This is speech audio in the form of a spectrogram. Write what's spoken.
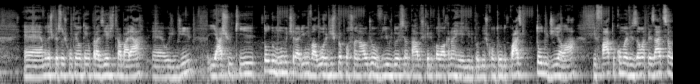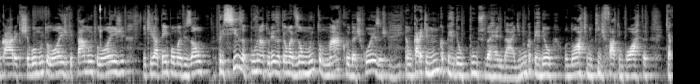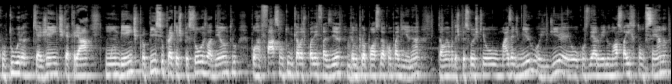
É uma das pessoas com quem eu tenho o prazer de trabalhar é, hoje em dia e acho que todo mundo tiraria um valor desproporcional de ouvir os dois centavos que ele coloca na rede. Ele produz conteúdo quase que todo dia lá, de fato com uma visão, apesar de ser um cara que chegou muito longe, que está muito longe e que já tem pô, uma visão, precisa por natureza ter uma visão muito macro das coisas, uhum. é um cara que nunca perdeu o pulso da realidade, nunca perdeu o norte do que de fato importa, que é a cultura, que é a gente, quer criar um ambiente propício para para que as pessoas lá dentro porra, façam tudo que elas podem fazer uhum. pelo propósito da companhia, né? Então é uma das pessoas que eu mais admiro hoje em dia, eu considero ele o nosso Ayrton Senna.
